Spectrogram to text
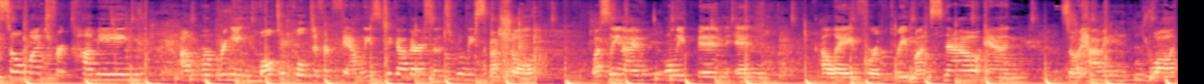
so much for coming. Um, we're bringing multiple different families together, so it's really special. Wesley and I have only been in LA for three months now, and so having you all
